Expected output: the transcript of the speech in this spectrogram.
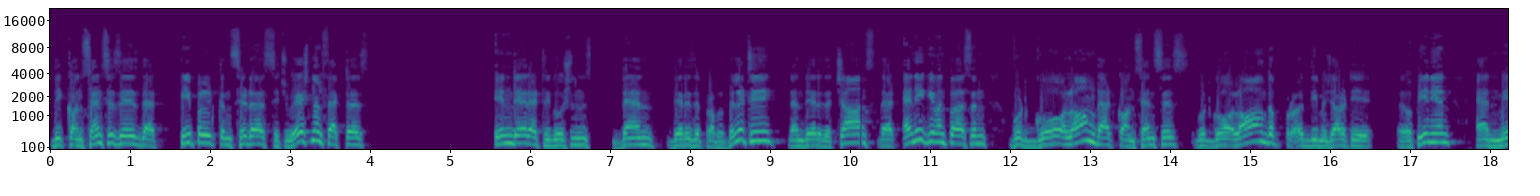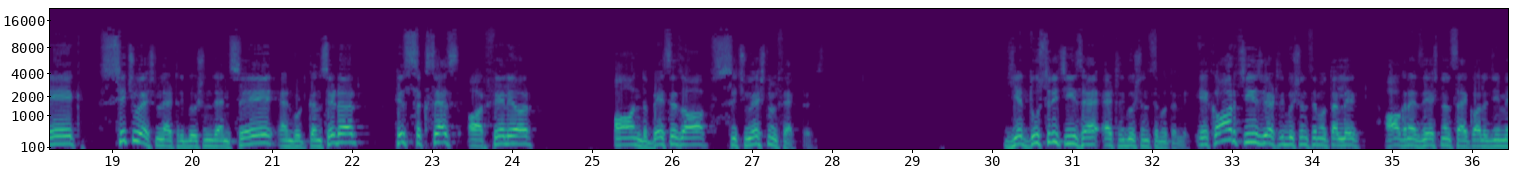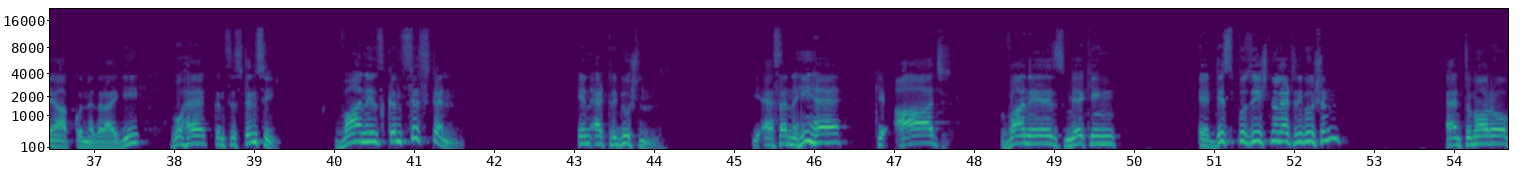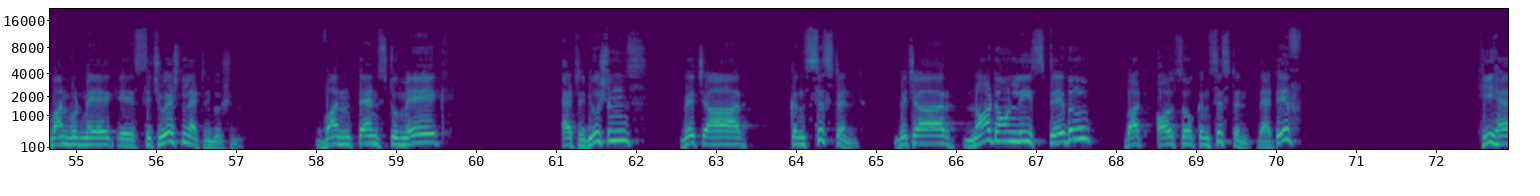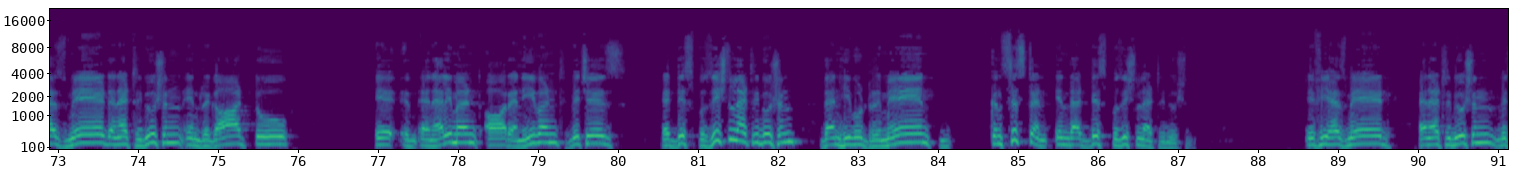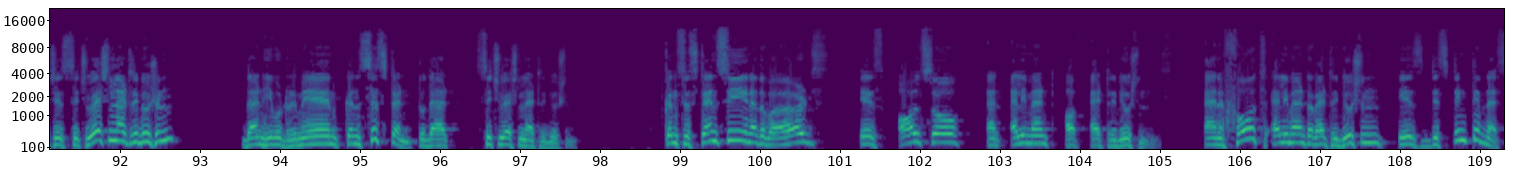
the consensus is that people consider situational factors in their attributions then there is a probability then there is a chance that any given person would go along that consensus would go along the the majority opinion and make situational attribution then see and would consider his success اور fail on the basis of situational factors یہ دوسری چیز ہے attribution سے متعلق ایک اور چیز جو ایٹریبیوشن سے متعلق آرگنائزیشنل سائیکولوجی میں آپ کو نظر آئے گی وہ ہے consistency one is constant in attribution یہ ایسا نہیں ہے کہ آج one is making a dispositional attribution and tomorrow one would make a situational attribution one tends to make attributions which are consistent, which are not only stable but also consistent, that if he has made an attribution in regard to an element or an event which is a dispositional attribution, then he would remain consistent in that dispositional attribution. If he has made an attribution which is situational attribution, then he would remain consistent to that situational attribution. Consistency, in other words, is also an element of attribution. And a fourth element of attribution is distinctiveness.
